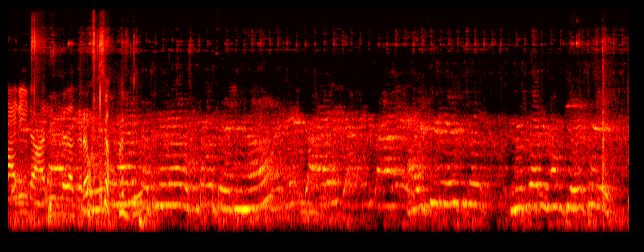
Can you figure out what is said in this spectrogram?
ఆడి ఆడి దగ్గర కూర్చోవాలి కానీ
